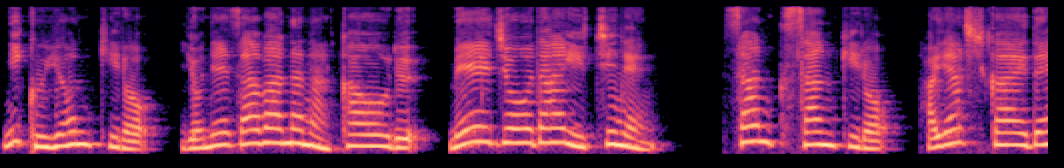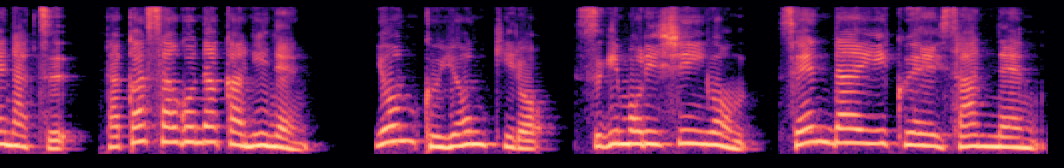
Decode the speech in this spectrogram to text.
2区4キロ、米沢七薫、名城第1年。3区3キロ、林楓夏、高砂中2年。4区4キロ、杉森新音、仙台育英3年。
